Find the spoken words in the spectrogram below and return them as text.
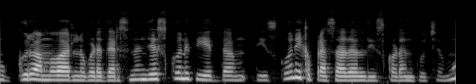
ముగ్గురు అమ్మవార్లను కూడా దర్శనం చేసుకొని తీర్థం తీసుకొని ఇక ప్రసాదాలు తీసుకోవడానికి వచ్చాము.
